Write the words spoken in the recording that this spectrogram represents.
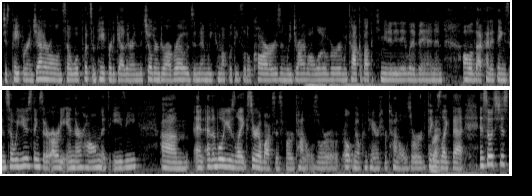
just paper in general. And so we'll put some paper together and the children draw roads and then we come up with these little cars and we drive all over and we talk about the community they live in and all of that kind of things. And so we use things that are already in their home that's easy um, and and then we'll use like cereal boxes for tunnels or oatmeal containers for tunnels or things Right. like that. And so it's just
